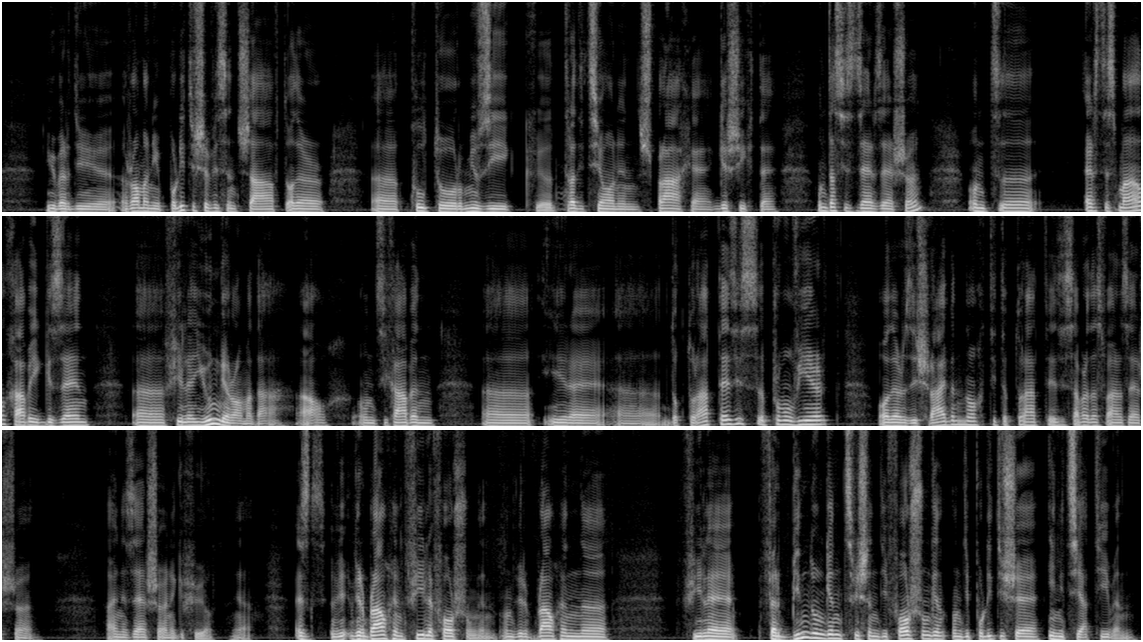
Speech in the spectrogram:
über die Romani politische Wissenschaft oder äh, Kultur, Musik, äh, Traditionen, Sprache, Geschichte. Und das ist sehr, sehr schön. Und äh, erstes Mal habe ich gesehen, äh, viele junge Roma da auch. Und sie haben äh, ihre äh, Doktoratthesis promoviert oder sie schreiben noch die Doktoratthesis, aber das war sehr schön. Eine sehr schöne Gefühl. Ja. Es, wir, wir, brauchen viele Forschungen und wir brauchen äh, viele Verbindungen zwischen die Forschungen und die politischen Initiativen.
